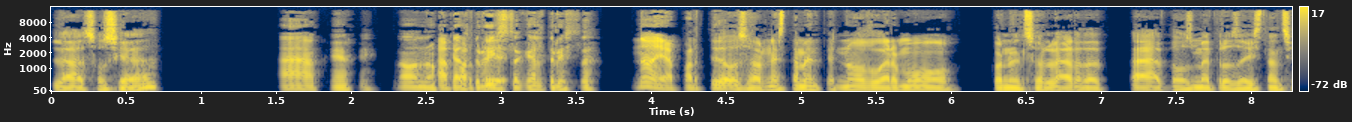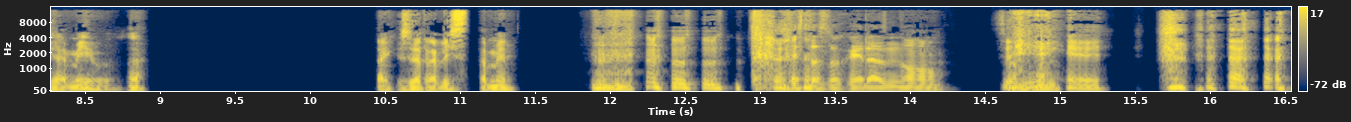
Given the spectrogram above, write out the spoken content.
la sociedad. Ah, ok, ok. No, no, qué Aparte- altruista, qué altruista. No, y aparte, o sea, honestamente, no duermo con el solar a, a dos metros de distancia de mí. O sea, hay que ser realista también. Estas ojeras no. Sí.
